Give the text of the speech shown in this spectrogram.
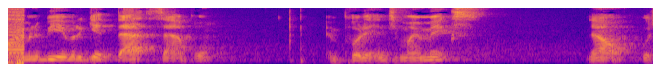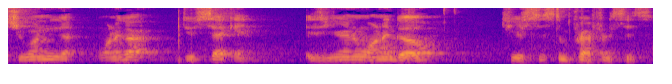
I'm gonna be able to get that sample and put it into my mix. Now, what you want to do second is you're gonna want to go to your system preferences.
